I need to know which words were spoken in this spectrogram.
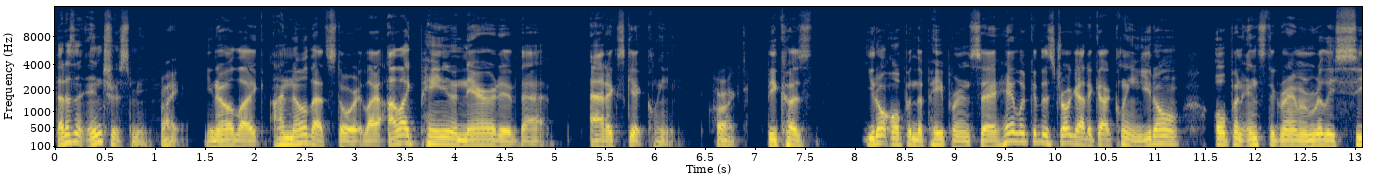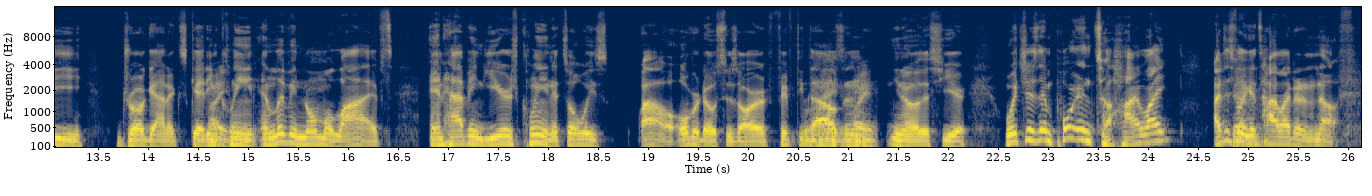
that doesn't interest me. right? You know, like I know that story. Like I like painting a narrative that addicts get clean Correct. because you don't open the paper and say, "Hey, look at this drug addict got clean." You don't open Instagram and really see drug addicts getting Right. clean and living normal lives and having years clean. It's always wow, overdoses are 50,000, Right, right. you know, this year, which is important to highlight. I just feel like it's highlighted enough.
